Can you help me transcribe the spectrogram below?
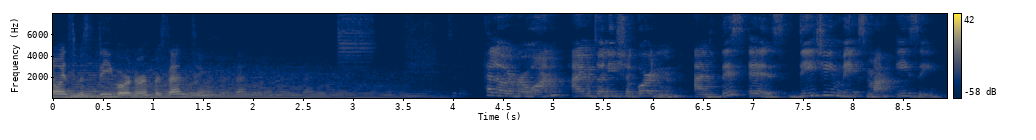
know it's Miss D Gordon representing. Hello everyone, I'm Donisha Gordon and this is DG Makes Math Easy,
